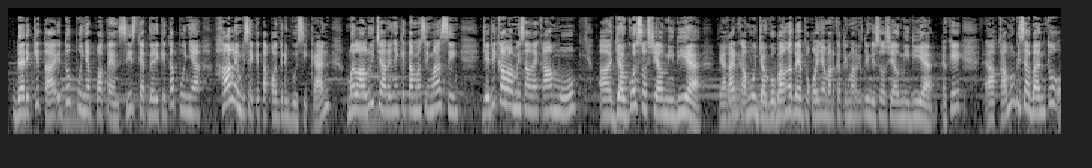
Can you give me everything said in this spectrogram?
dari kita itu punya potensi, setiap dari kita punya hal yang bisa kita kontribusikan melalui caranya kita masing-masing. Jadi kalau misalnya kamu uh, jago sosial media, ya kan, kamu jago banget deh pokoknya marketing-marketing di sosial media, oke? Okay? Uh, kamu bisa bantu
